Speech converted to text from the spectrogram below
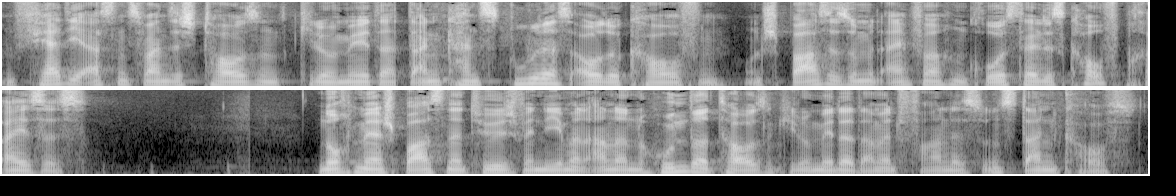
und fährt die ersten 20.000 Kilometer, dann kannst du das Auto kaufen und sparst dir somit einfach einen Großteil des Kaufpreises. Noch mehr Spaß natürlich, wenn jemand anderen 100.000 Kilometer damit fahren lässt und es dann kaufst.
